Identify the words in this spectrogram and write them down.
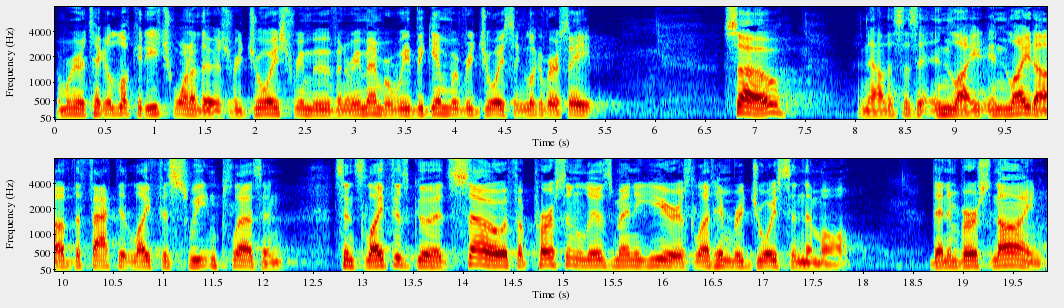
And we're going to take a look at each one of those rejoice, remove, and remember. We begin with rejoicing. Look at verse 8. So, now this is in light, in light of the fact that life is sweet and pleasant since life is good, so if a person lives many years, let him rejoice in them all. Then in verse 9,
